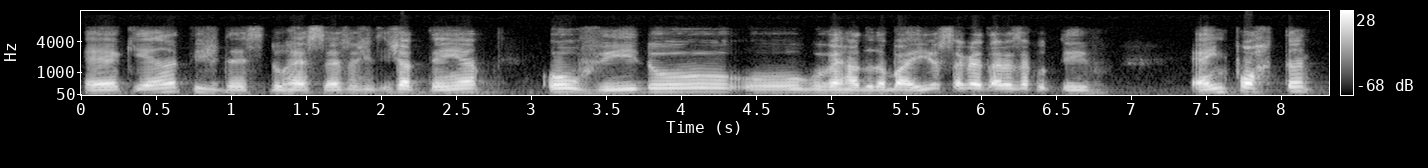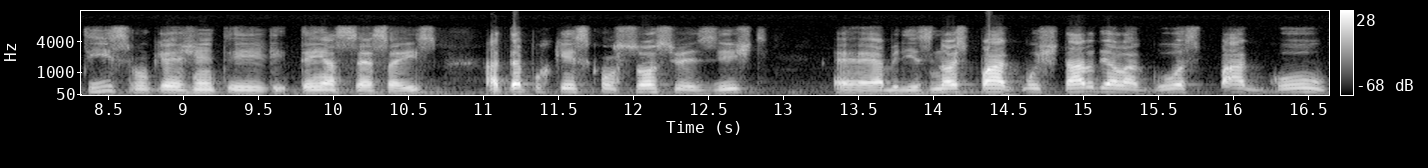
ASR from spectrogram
é que antes desse, do recesso a gente já tenha ouvido o governador da Bahia, o secretário executivo. É importantíssimo que a gente tenha acesso a isso, até porque esse consórcio existe, é, Abdias, nós o estado de Alagoas pagou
